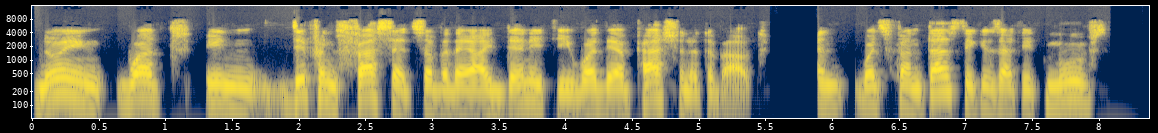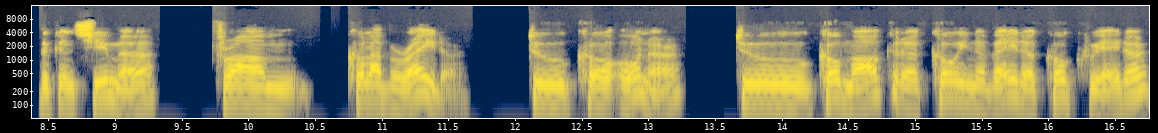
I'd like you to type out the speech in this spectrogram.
knowing what in different facets of their identity, what they're passionate about. And what's fantastic is that it moves the consumer from collaborator to co-owner to co-marketer, co-innovator, co-creator,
